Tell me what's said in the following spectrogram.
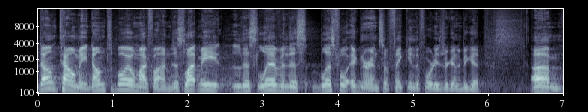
don't tell me. Don't spoil my fun. Just let me just live in this blissful ignorance of thinking the 40s are going to be good. Um,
